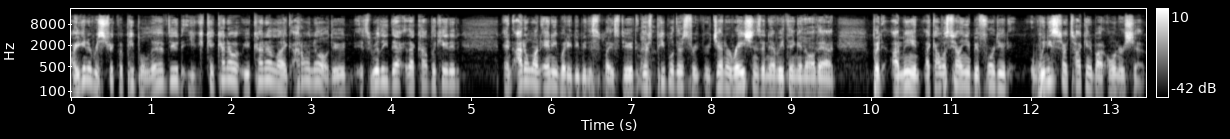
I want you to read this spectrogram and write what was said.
are you going to restrict what people live, dude? You kind of you kind of like I don't know, dude. It's really that that complicated, and I don't want anybody to be displaced, dude. There's people there's for, for generations and everything and all that. But I mean, like I was telling you before, dude, we need to start talking about ownership.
